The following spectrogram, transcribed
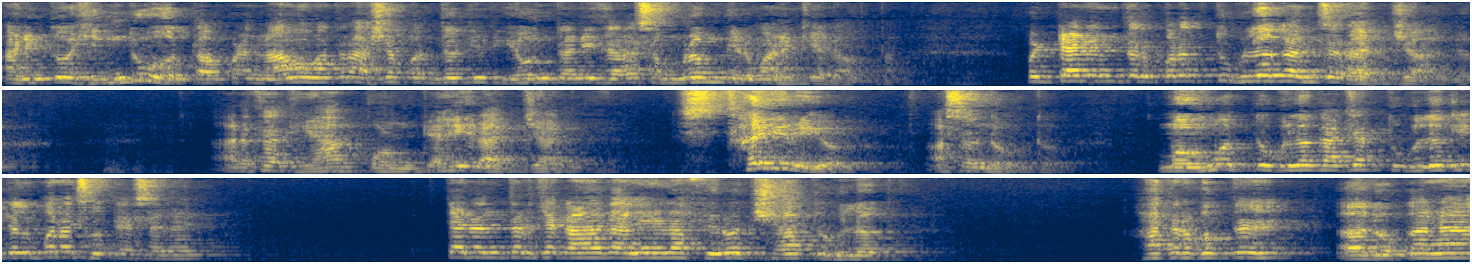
आणि तो हिंदू होता पण नाव मात्र अशा पद्धतीत घेऊन त्यांनी जरा संभ्रम निर्माण केला होता. पण त्यानंतर परत तुघलकांचं राज्य आलं. अर्थात ह्या कोणत्याही राज्यात स्थैर्य असं नव्हतं. मोहम्मद तुघलकाच्या तुघलकी कल्पनाच होत्या सगळ्या. त्यानंतरच्या काळात आलेला फिरोज शाह तुघलक हा तर फक्त लोकांना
